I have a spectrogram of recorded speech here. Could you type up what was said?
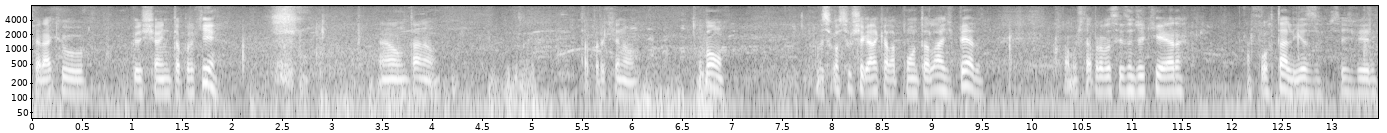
Será que o Cristiane tá por aqui? Não, não tá não. Tá por aqui não. Bom, ver se consigo chegar naquela ponta lá de pedra Pra mostrar pra vocês onde é que era a fortaleza, pra vocês verem.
